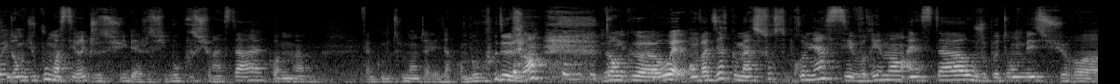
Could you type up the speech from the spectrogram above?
Oui. Donc du coup, moi c'est vrai que je suis, ben, je suis beaucoup sur Insta, comme, euh, enfin, comme tout le monde, j'allais dire, comme beaucoup de gens. Comme beaucoup de gens, Donc euh, ouais, on va dire que ma source première, c'est vraiment Insta, où je peux tomber sur, euh,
